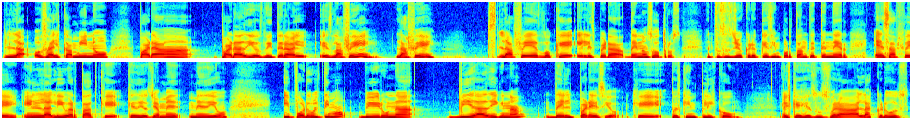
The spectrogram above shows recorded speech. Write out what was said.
la, o sea, el camino para, para Dios literal es la fe, la fe la fe es lo que Él espera de nosotros. Entonces yo creo que es importante tener esa fe en la libertad que, Dios ya me, dio. Y por último, vivir una vida digna del precio que, pues, que implicó el que Jesús fuera a la cruz.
